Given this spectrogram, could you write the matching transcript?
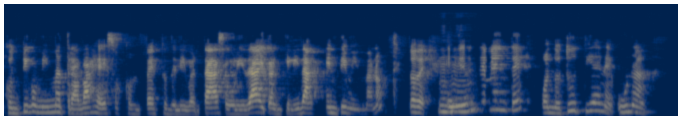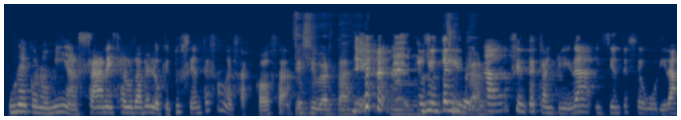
contigo misma trabajes esos conceptos de libertad, seguridad y tranquilidad en ti misma, ¿no? Entonces, evidentemente, cuando tú tienes una una economía sana y saludable, lo que tú sientes son esas cosas. Es libertad. tú sientes libertad, sientes tranquilidad y sientes seguridad.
